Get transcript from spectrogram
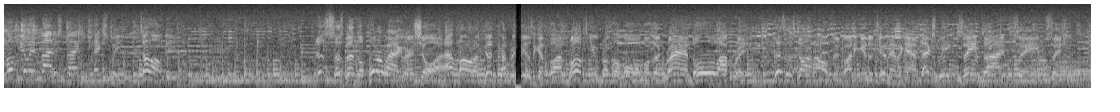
Hope you'll invite us back next week. So long, Dave. This has been the Porter Wagoner Show, a half hour of good country music and fun brought to you from the home of the Grand Ole Opry. This is Don Howser inviting you to tune in again next week, same time, same station.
